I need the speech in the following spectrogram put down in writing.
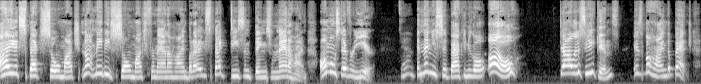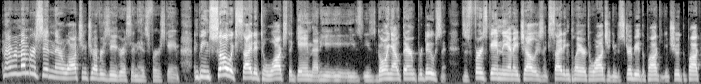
I expect so much, not maybe so much from Anaheim, but I expect decent things from Anaheim almost every year. Yeah. And then you sit back and you go, oh, Dallas Eakins is behind the bench. And I remember sitting there watching Trevor Zegras in his first game and being so excited to watch the game that he, he's he's going out there and producing. It's his first game in the NHL. He's an exciting player to watch. He can distribute the puck, he can shoot the puck,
